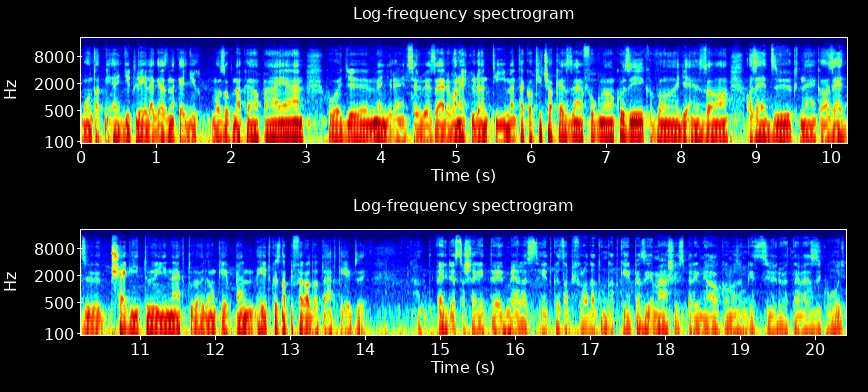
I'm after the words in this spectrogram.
mondhatni együtt lélegeznek, együtt mozognak-e a pályán, hogy mennyire egyszerű ez. Erre van egy külön tímetek, aki csak ezzel foglalkozik, vagy ez a, az edzőknek, az edző segítőinek segítőinek tulajdonképpen hétköznapi feladatát képzi? Hát egyrészt a segítő mellett hétköznapi feladatunkat képezi, másrészt pedig mi alkalmazunk egy szűrőt, nevezzük úgy.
